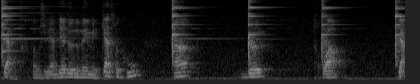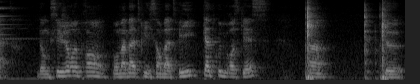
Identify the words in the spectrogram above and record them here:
4. Donc je viens bien de donner mes 4 coups. 1, 2, 3, 4. Donc si je reprends pour ma batterie sans batterie, 4 coups de grosse caisse. 1, 2,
